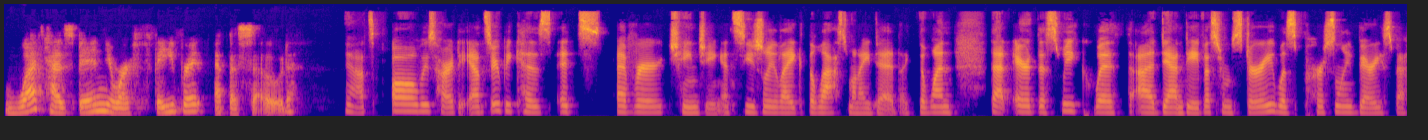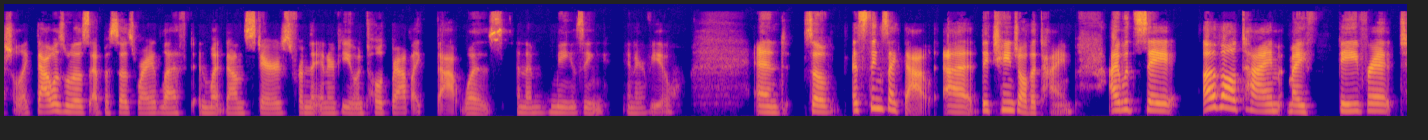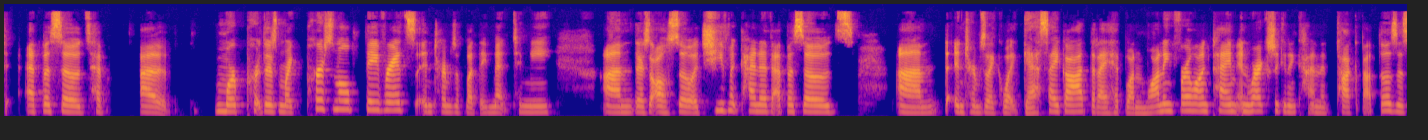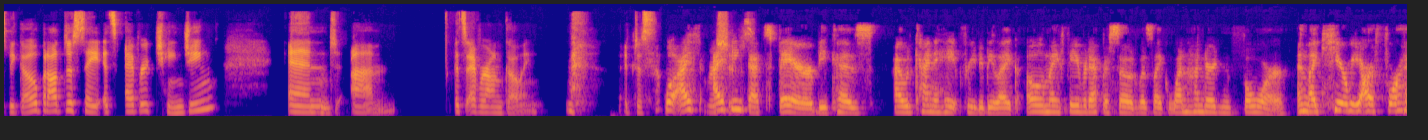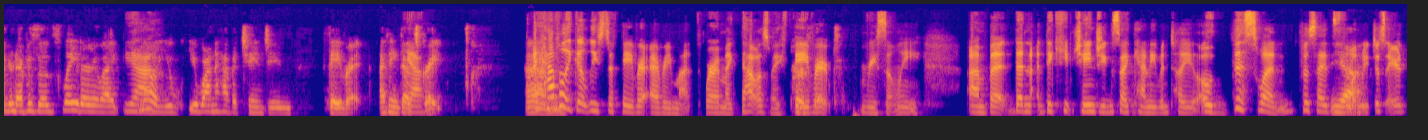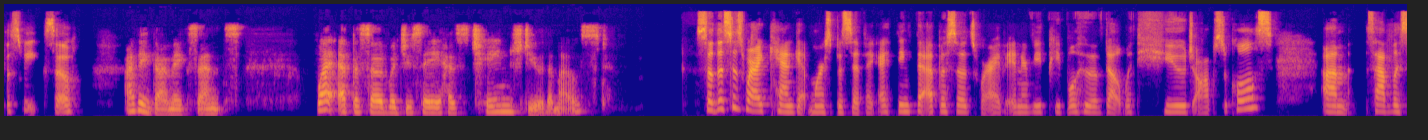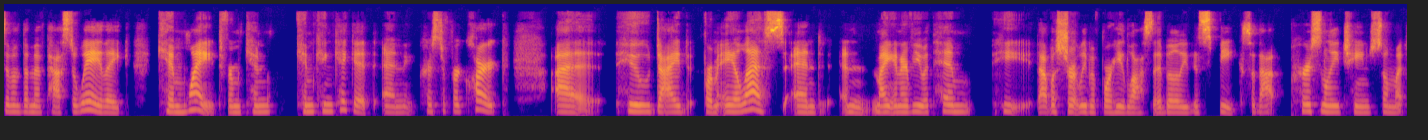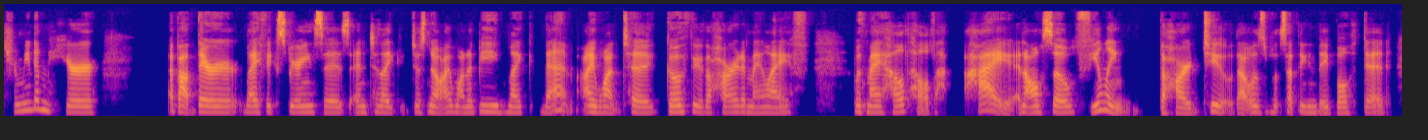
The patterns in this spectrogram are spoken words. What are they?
What has been your favorite episode? Yeah, it's always hard to answer because it's ever changing. It's usually like the last one I did, like the one that aired this week with uh, Dan Davis from Sturry was personally very special. Like that was one of those episodes where I left and went downstairs from the interview and told Brad, like, that was an amazing interview. And so it's things like that. Uh, they change all the time. I would say, of all time, my favorite episodes have uh, more per- there's more personal favorites in terms of what they meant to me um, there's also achievement kind of episodes um, in terms of like what guests i got that i had been wanting for a long time and we're actually going to kind of talk about those as we go but i'll just say it's ever changing and um, it's ever ongoing it just Well, I Ever I think that's fair because I would kind of hate for you to be like, oh, my favorite episode was like 104, and like here we are 400 episodes later. Like, Yeah. no, you you want to have a changing favorite. I think that's Yeah. great. i have Um, like at least a favorite every month where i'm like that was my favorite perfect. recently um, but then they keep changing so i can't even tell you oh this one besides the one we just aired this week so I think that makes sense. What episode would you say has changed you the most? So this is where I can get more specific. I think the episodes where I've interviewed people who have dealt with huge obstacles, um, sadly, some of them have passed away, like Kim White from Kim Kim Can Kick and Christopher Clark, uh, who died from ALS. And and my interview with him, he that was shortly before he lost the ability to speak. So that personally changed so much for me to hear about their life experiences and to like just know I want to be like them. I want to go through the hard in my life with my health held high and also feeling the hard too. That was something they both did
